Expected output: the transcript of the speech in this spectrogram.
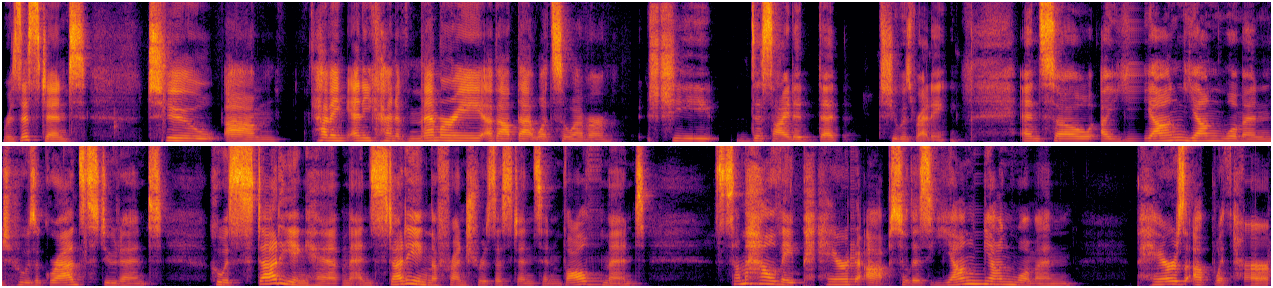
resistant to um, having any kind of memory about that whatsoever. She decided that she was ready. And so a young, young woman who was a grad student who was studying him and studying the French resistance involvement, somehow they paired up. So this young, young woman pairs up with her,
